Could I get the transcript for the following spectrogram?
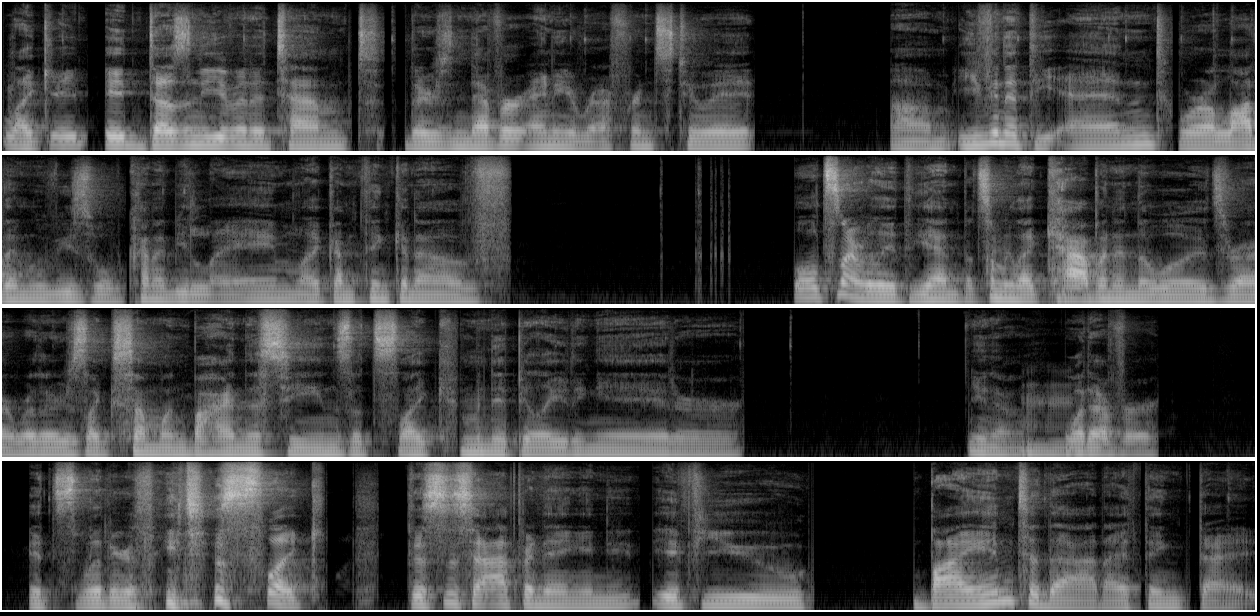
like it, it doesn't even attempt there's never any reference to it um, even at the end where a lot of movies will kind of be lame like i'm thinking of well it's not really at the end but something like cabin in the woods right where there's like someone behind the scenes that's like manipulating it or you know Mhm. whatever it's literally just like this is happening and if you buy into that i think that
